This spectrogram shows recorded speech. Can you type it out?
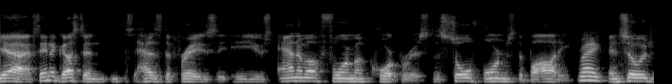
Yeah, St. Augustine has the phrase he used anima forma corporis, the soul forms the body. Right. And so it,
